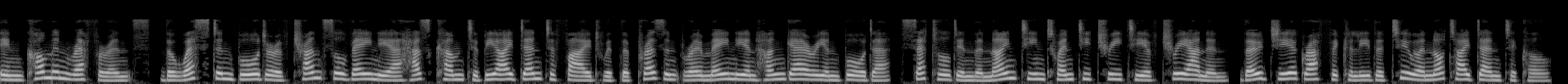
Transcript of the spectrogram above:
In common reference, the western border of Transylvania has come to be identified with the present Romanian-Hungarian border, settled in the 1920 Treaty of Trianon, though geographically the two are not identical.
